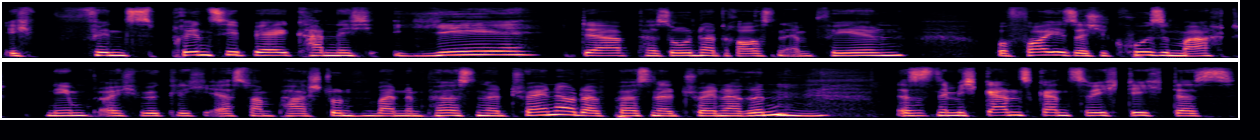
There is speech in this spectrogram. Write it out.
ich finde es prinzipiell, kann ich jeder Person da draußen empfehlen, bevor ihr solche Kurse macht, nehmt euch wirklich erst mal ein paar Stunden bei einem Personal Trainer oder Personal Trainerin. Mhm. Das ist nämlich ganz, ganz wichtig, dass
